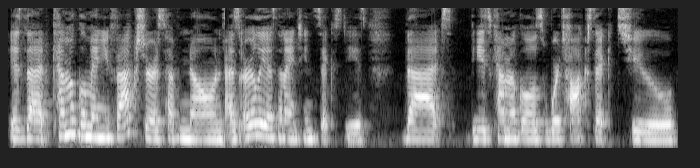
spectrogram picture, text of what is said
is that chemical manufacturers have known as early as the 1960s that these chemicals were toxic to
